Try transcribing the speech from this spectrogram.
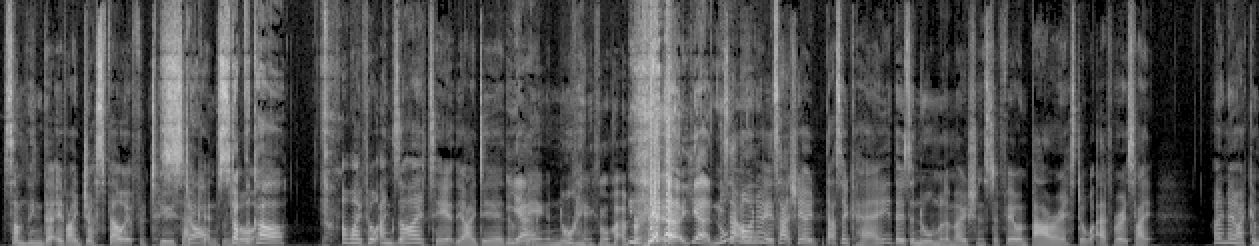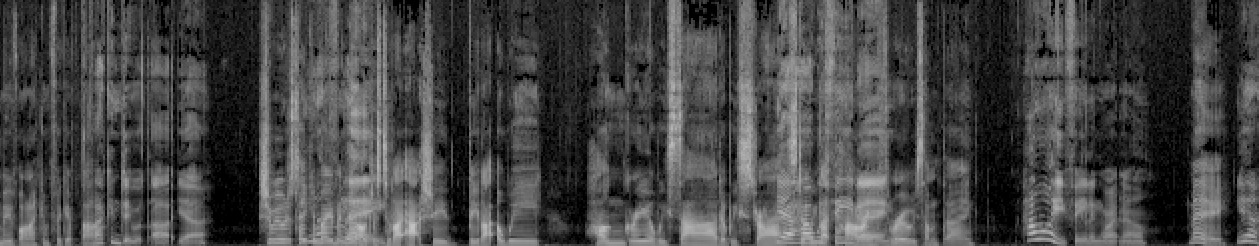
Something that if I just felt it for two Stop. seconds, and Stop the thought, car. Oh, I feel anxiety at the idea of Yeah. being annoying or whatever. it Yeah, is. yeah, It's like, oh normal. no, it's actually that's okay. Those are normal emotions to feel embarrassed or whatever. It's like, oh no, I can move on. I can forgive that. I can deal with that. Yeah. Should we all just take a moment now just to like actually be like, are we hungry? Are we sad? Are we stressed? Yeah, how are we we like powering through something? How are you feeling right now? Me? Yeah.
